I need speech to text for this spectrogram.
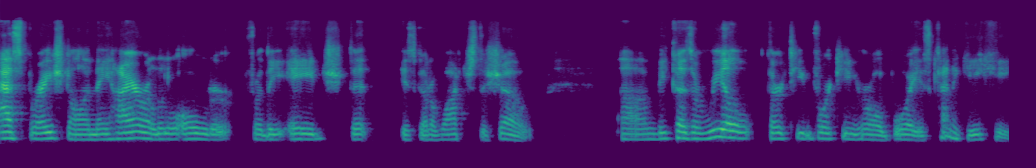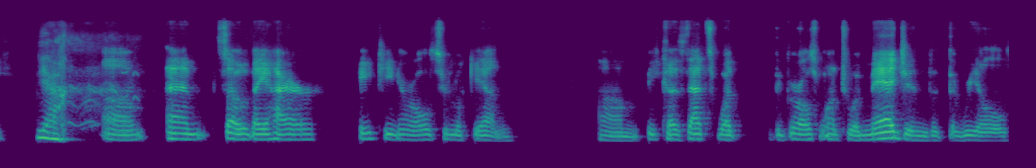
aspirational and they hire a little older for the age that is going to watch the show. Um, because a real 13, 14 year old boy is kind of geeky. Yeah. Um, and so they hire 18 year olds who look young um, because that's what the girls want to imagine that the real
